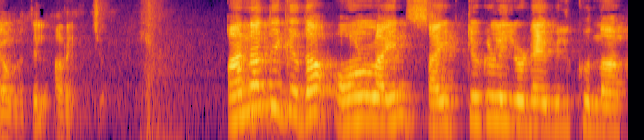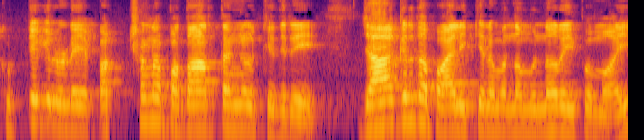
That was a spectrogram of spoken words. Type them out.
യോഗത്തിൽ അറിയിച്ചു. അനധികൃത ഓൺലൈൻ സൈറ്റുകളിലൂടെ വിൽക്കുന്ന കുട്ടികളുടെ ഭക്ഷണ പദാർത്ഥങ്ങൾക്കെതിരെ ജാഗ്രത പാലിക്കണമെന്ന മുന്നറിയിപ്പുമായി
